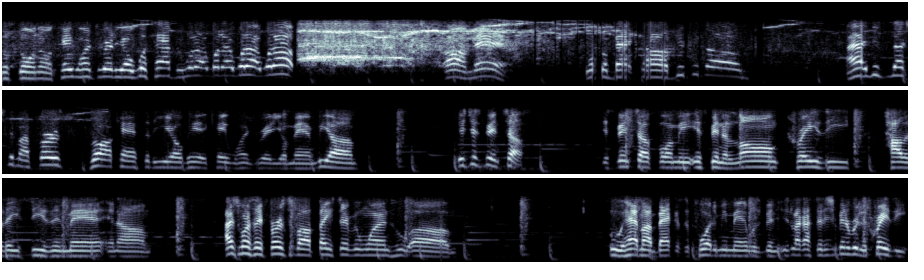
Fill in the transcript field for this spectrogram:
What's going on? K100 Radio, what's happening? What up, what up, what up, what up? Oh, man. Welcome back. Uh, this is um, I, this is actually my first broadcast of the year over here at K100 Radio, man. We um, it's just been tough. It's been tough for me. It's been a long, crazy holiday season, man. And um, I just want to say first of all, thanks to everyone who um, who had my back and supported me, man. It was been, it's like I said, it's been a really crazy,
